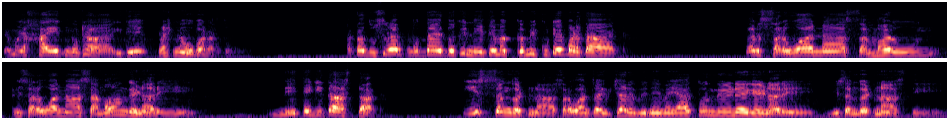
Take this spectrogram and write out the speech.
त्यामुळे हा एक मोठा इथे प्रश्न उभा राहतो. आता दुसरा मुद्दा येतो की नेते मग कमी कुठे पडतात? तर सर्वांना सांभाळून आणि सर्वांना सामावून घेणारे नेते जिथं असतात तीच संघटना सर्वांचा विचार विनिमयातून निर्णय घेणारे जी संघटना असते.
